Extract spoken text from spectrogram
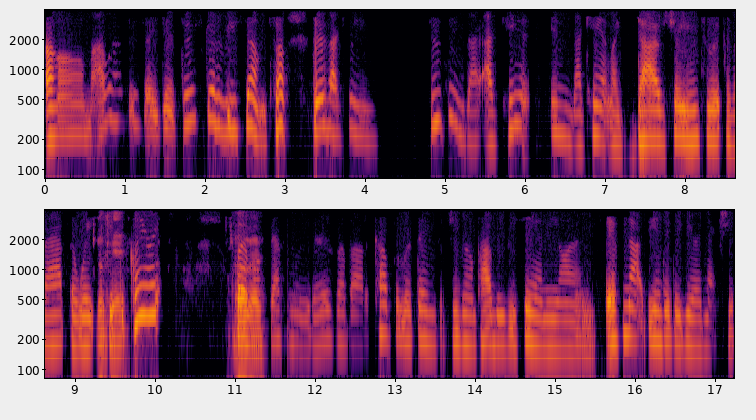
Um, I would have to say that there's gonna be some. So there's actually two things I I can't and I can't like dive straight into it because I have to wait to Okay. get the clearance. But most definitely, there's about a couple of things that you're gonna probably be seeing me on, if not the end of the year next year.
